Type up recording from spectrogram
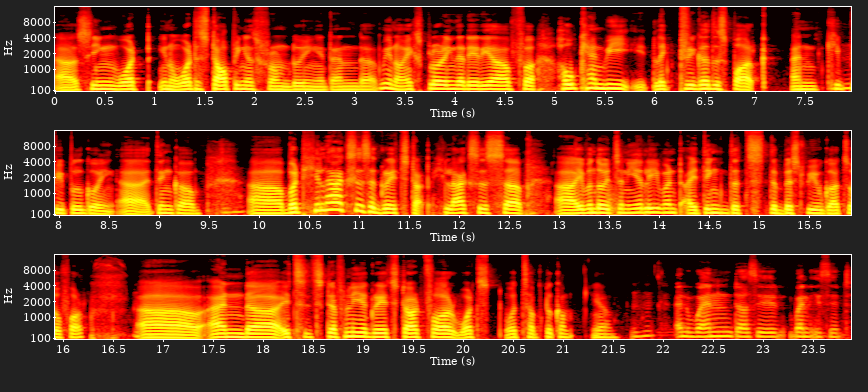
uh, seeing what you know what is stopping us from doing it and uh, you know exploring that area of uh, how can we like trigger the spark and keep Mhm. people going uh, i think uh, uh, but Hillhacks is a great start Hillhacks is uh, uh, even though it's an yearly event i think that's the best we've got so far uh, and uh, it's it's definitely a great start for what's what's up to come yeah Mhm. And when does it? When is it?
